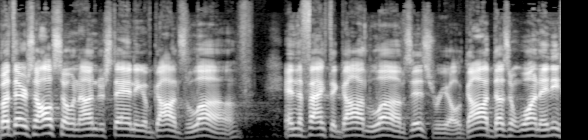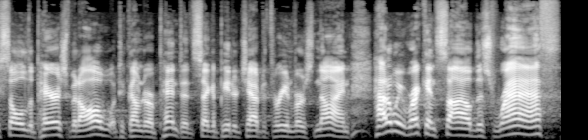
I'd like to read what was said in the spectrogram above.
But there's also an understanding of God's love and the fact that God loves Israel. God doesn't want any soul to perish, but all to come to repentance. 2 Peter chapter 3 and verse 9. How do we reconcile this wrath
